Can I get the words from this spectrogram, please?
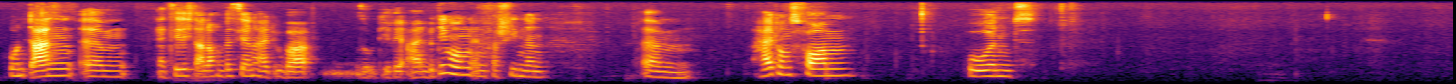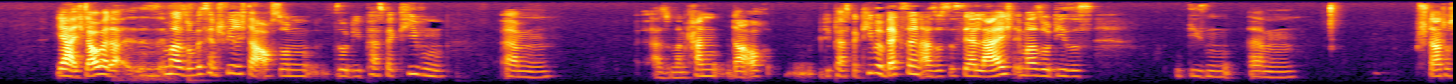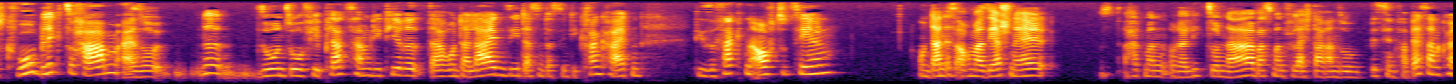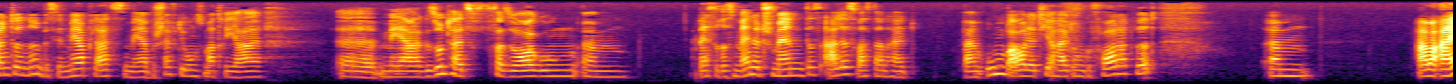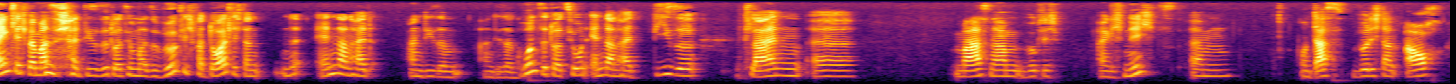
Und dann ähm, erzähle ich da noch ein bisschen halt über so die realen Bedingungen in verschiedenen ähm, Haltungsformen und ja, ich glaube, da ist es immer so ein bisschen schwierig, da auch so, ein, so die Perspektiven, ähm, also man kann da auch die Perspektive wechseln. Also es ist sehr leicht, immer so dieses, diesen ähm, Status Quo-Blick zu haben. Also ne, so und so viel Platz haben die Tiere, darunter leiden sie, das und das sind die Krankheiten, diese Fakten aufzuzählen. Und dann ist auch immer sehr schnell hat man oder liegt so nahe, was man vielleicht daran so ein bisschen verbessern könnte, ne? ein bisschen mehr Platz, mehr Beschäftigungsmaterial, äh, mehr Gesundheitsversorgung, ähm, besseres Management, das alles, was dann halt beim Umbau der Tierhaltung gefordert wird. Ähm, aber eigentlich, wenn man sich halt diese Situation mal so wirklich verdeutlicht, dann ne, ändern halt an diesem, an dieser Grundsituation ändern halt diese kleinen äh, Maßnahmen wirklich eigentlich nichts. Ähm, und das würde ich dann auch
